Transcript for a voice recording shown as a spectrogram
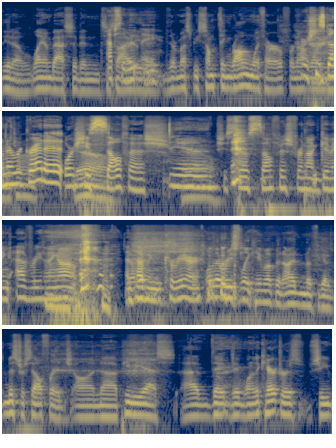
you know, lambasted in society. Absolutely. There must be something wrong with her for not. Or she's wanting to have gonna a child. regret it. or she's selfish. yeah. She's so selfish for not giving everything up and having a career. Well, that recently came up in I don't know if you guys, Mr. Selfridge on uh, PBS. Uh, they, they, one of the characters she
